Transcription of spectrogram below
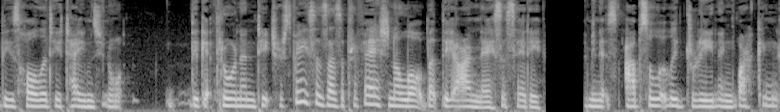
these holiday times, you know, they get thrown in teachers' faces as a profession a lot, but they are necessary. I mean, it's absolutely draining working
